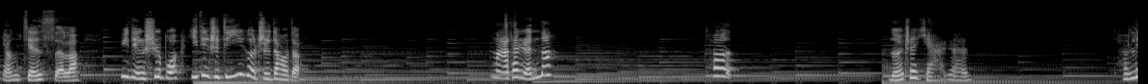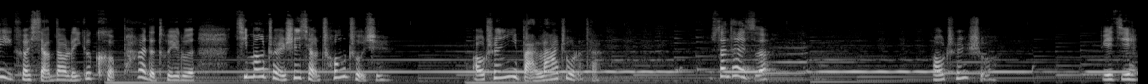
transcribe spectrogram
杨戬死了，玉鼎师伯一定是第一个知道的。那他人呢？他哪吒哑然，他立刻想到了一个可怕的推论，急忙转身想冲出去，敖春一把拉住了他。三太子，敖春说：“别急，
